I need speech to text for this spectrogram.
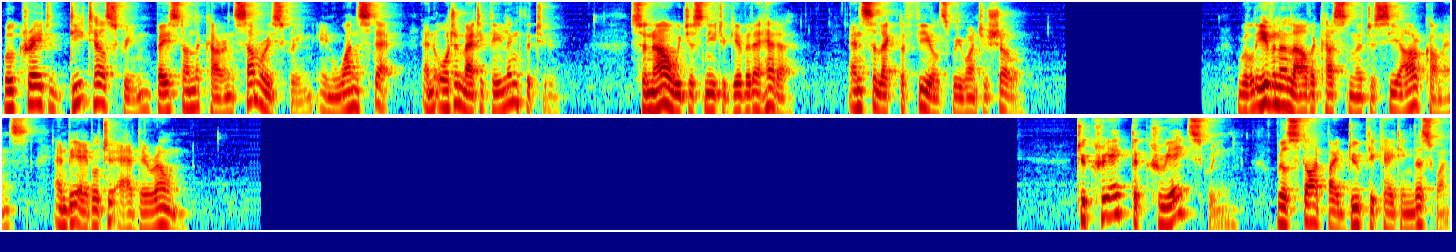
We'll create a detail screen based on the current summary screen in one step and automatically link the two. So now we just need to give it a header and select the fields we want to show. We'll even allow the customer to see our comments and be able to add their own. To create the Create screen, we'll start by duplicating this one,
